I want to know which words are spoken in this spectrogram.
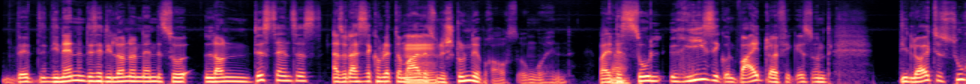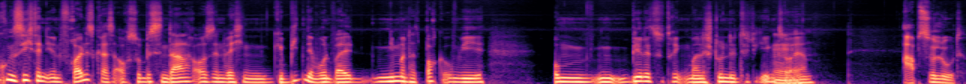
die, die nennen das ja, die London nennen das so London Distances. Also da ist es ja komplett normal, Mhm. dass du eine Stunde brauchst irgendwo hin. Weil Ja. das so riesig und weitläufig ist und die Leute suchen sich dann ihren Freundeskreis auch so ein bisschen danach aus, in welchen Gebieten er wohnt, weil niemand hat Bock irgendwie, um Bier zu trinken, mal eine Stunde durch die Gegend zu Mhm. eiern. Absolut.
